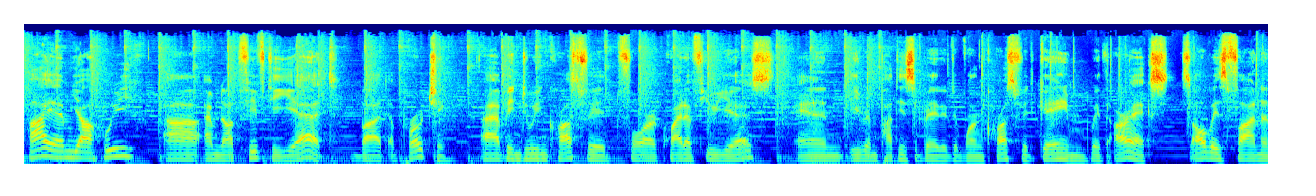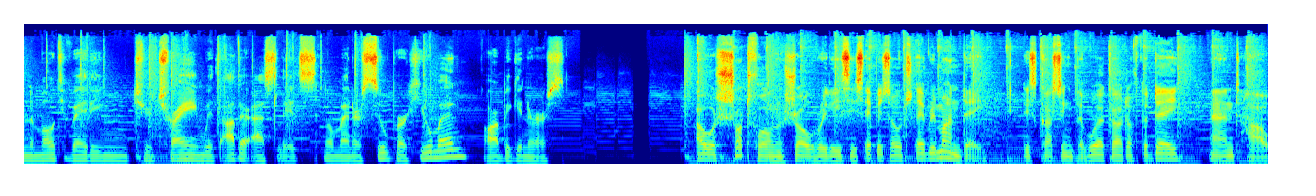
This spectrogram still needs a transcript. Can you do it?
Hi, I'm Yahui. Uh, I'm not 50 yet, but approaching. I've been doing CrossFit for quite a few years and even participated in one CrossFit game with RX. It's always fun and motivating to train with other athletes, no matter superhuman or beginners. Our short form show releases episodes every Monday, discussing the workout of the day and how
